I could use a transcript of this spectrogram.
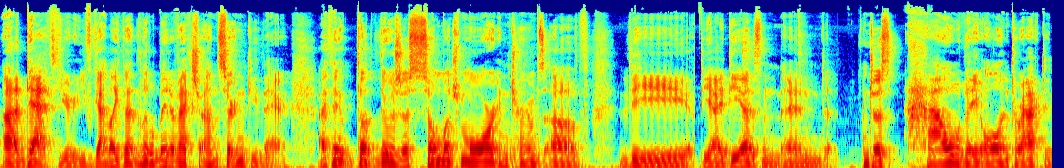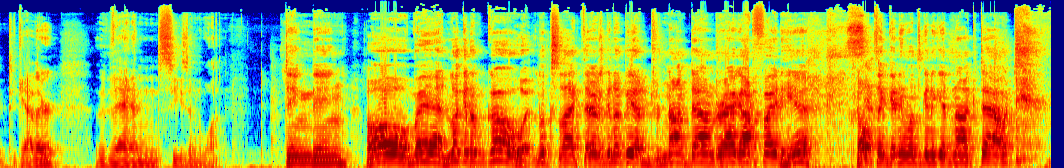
uh, death. You're, you've got like that little bit of extra uncertainty there. I think thought there was just so much more in terms of the the ideas and and just how they all interacted together than season one. Ding ding. Oh man, look at him go. It looks like there's going to be a knockdown drag out fight here. Don't think anyone's going to get knocked out.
